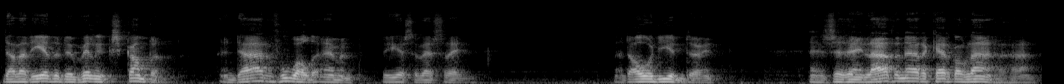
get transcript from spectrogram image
daar was eerder de Willingskampen. En daar voetbalde Emmen de eerste wedstrijd. Het oude dierentuin. En ze zijn later naar de Kerkhoflaan gegaan.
